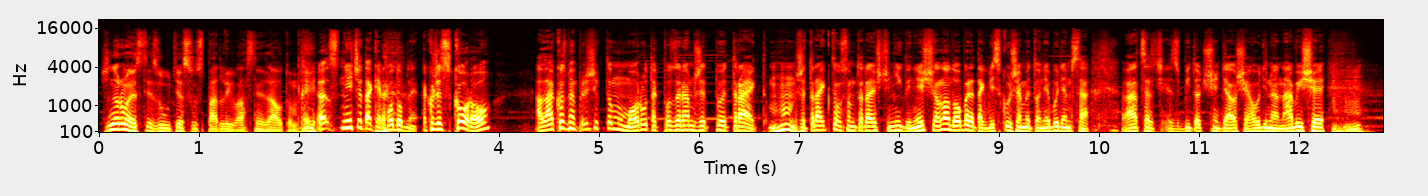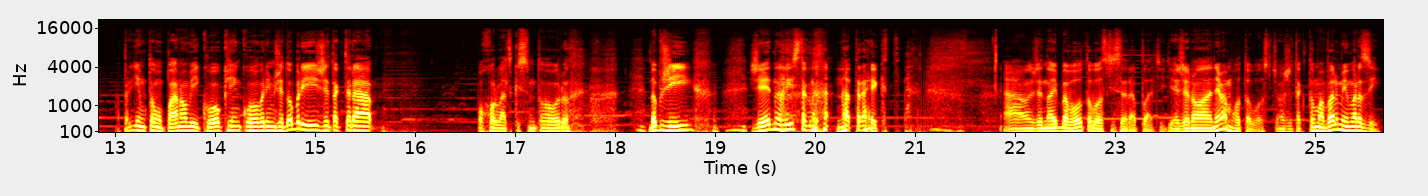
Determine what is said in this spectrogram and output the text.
Že normálne ste z útesu spadli vlastne za autom, hej? E, Niečo také podobné. Akože skoro, ale ako sme prišli k tomu moru, tak pozerám, že tu je trajekt. Mhm, že trajektom som teda ešte nikdy nešiel. No dobre, tak vyskúšame to, nebudem sa vrácať zbytočne ďalšia hodina navyše. Mhm. A prídem k tomu pánovi ku okienku, hovorím, že dobrý, že tak teda po chorvátsky som to hovoril. Dobří, že jeden lístok na, na trajekt. A on, že no iba v hotovosti sa dá platiť. Ja, že no ale nemám hotovosť. On, že tak to ma veľmi mrzí.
